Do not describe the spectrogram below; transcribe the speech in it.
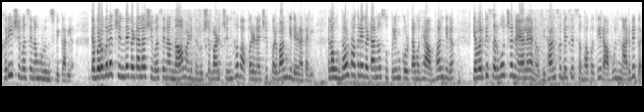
खरी शिवसेना म्हणून स्वीकारलं. त्याबरोबरच शिंदे गटाला शिवसेना नाव आणि धनुष्यबाण चिन्ह वापरण्याची परवानगी देण्यात आली. त्याला उद्धव ठाकरे गटानं सुप्रीम कोर्टामध्ये आव्हान दिलं. यावरती सर्वोच्च न्यायालयानं विधानसभेचे सभापती राहुल नार्वेकर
